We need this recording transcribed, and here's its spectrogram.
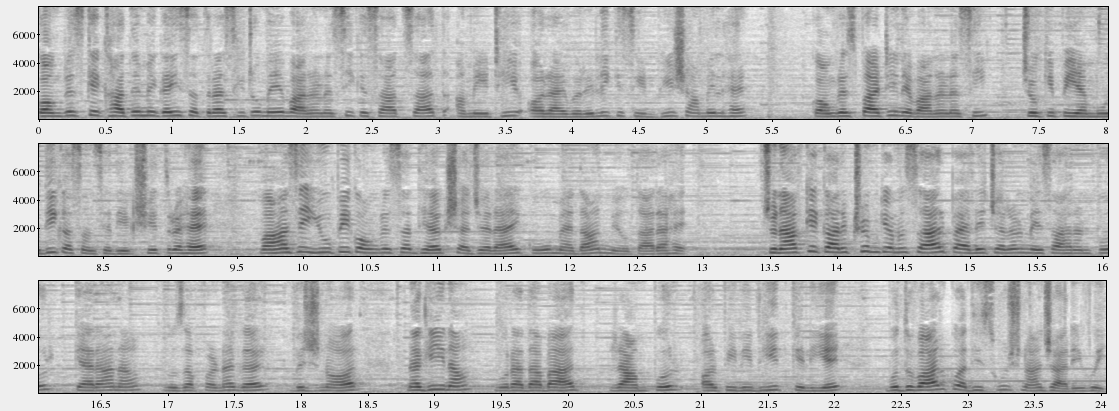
कांग्रेस के खाते में गई सत्रह सीटों में वाराणसी के साथ साथ अमेठी और रायबरेली की सीट भी शामिल है। कांग्रेस पार्टी ने वाराणसी, जो कि पीएम मोदी का संसदीय क्षेत्र है, वहाँ से यूपी कांग्रेस अध्यक्ष अजय राय को मैदान में उतारा है। चुनाव के कार्यक्रम के अनुसार पहले चरण में सहारनपुर, कैराना, मुजफ्फरनगर, बिजनौर, नगीना, मुरादाबाद, रामपुर और पीलीभीत के लिए बुधवार को अधिसूचना जारी हुई,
